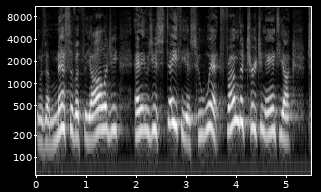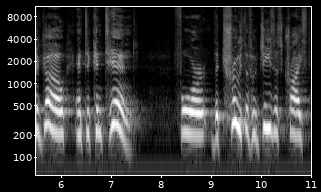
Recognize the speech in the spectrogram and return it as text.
it was a mess of a theology, and it was Eustathius who went from the church in Antioch to go and to contend for the truth of who Jesus Christ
